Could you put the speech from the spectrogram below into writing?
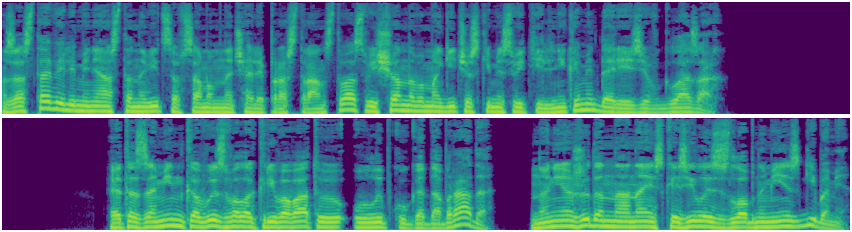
заставили меня остановиться в самом начале пространства, освещенного магическими светильниками, дорезив в глазах. Эта заминка вызвала кривоватую улыбку Гадабрада, но неожиданно она исказилась злобными изгибами.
